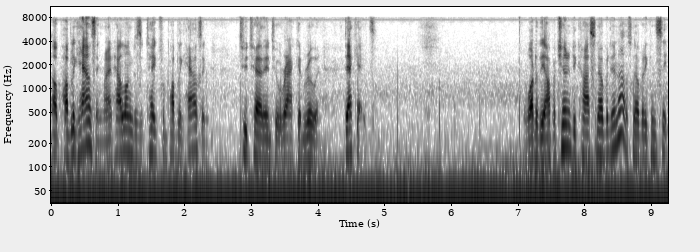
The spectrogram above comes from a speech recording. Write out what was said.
oh, public housing, right? How long does it take for public housing to turn into rack and ruin? Decades. What are the opportunity costs? Nobody knows. Nobody can see.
